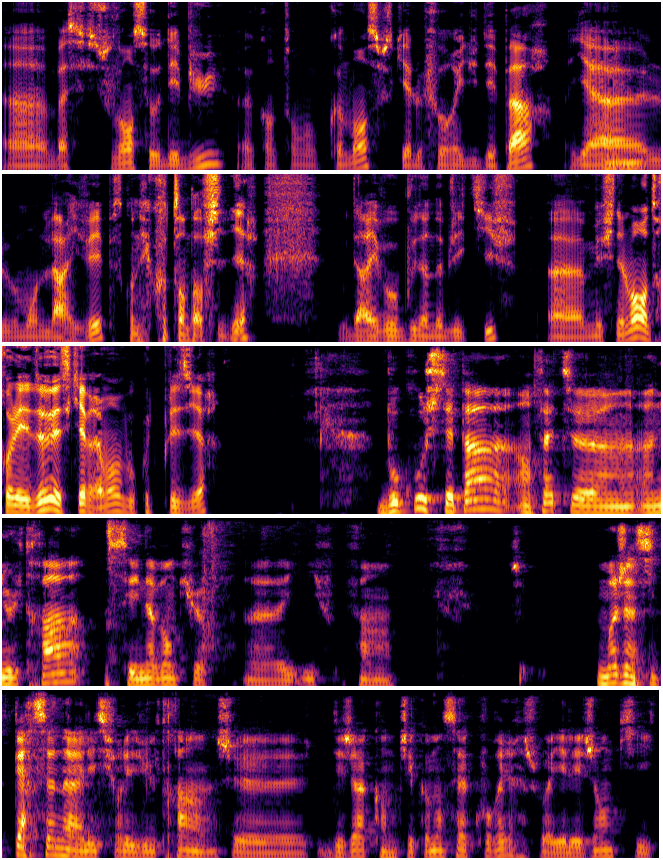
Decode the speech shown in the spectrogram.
Bah, Souvent, c'est au début, quand on commence, parce qu'il y a l'euphorie du départ, il y a mmh. le moment de l'arrivée, parce qu'on est content d'en finir, ou d'arriver au bout d'un objectif. mais finalement, entre les deux, est-ce qu'il y a vraiment beaucoup de plaisir? Beaucoup, je sais pas. En fait, euh, un, ultra, c'est une aventure. Euh, enfin, moi, j'incite personne à aller sur les ultras. Hein. Déjà, quand j'ai commencé à courir, je voyais les gens qui,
